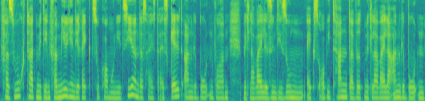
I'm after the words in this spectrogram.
versucht hat, mit den Familien direkt zu kommunizieren. Das heißt, da ist Geld angeboten worden. Mittlerweile sind die Summen exorbitant. Da wird mittlerweile angeboten,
